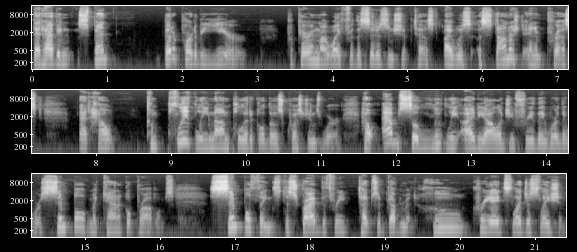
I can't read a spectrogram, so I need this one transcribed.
that having spent better part of a year preparing my wife for the citizenship test, I was astonished and impressed at how completely non political those questions were, how absolutely ideology free they were. They were simple mechanical problems. Simple things. Describe the three types of government. Who creates legislation?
